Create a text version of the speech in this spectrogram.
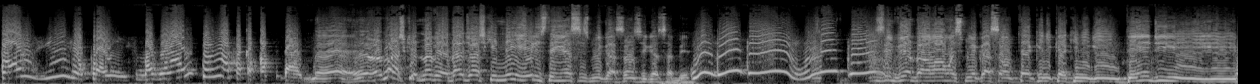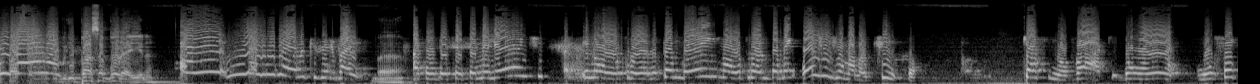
plausível para isso, mas eu não tenho essa capacidade. É, eu acho que, na verdade, eu acho que nem eles têm essa explicação, você quer saber? Ninguém tem, ninguém tem. Eles inventam lá uma explicação técnica que ninguém entende e, passa, e passa, por aí, né? É, e aí no ano que vem vai é. acontecer semelhante, e no outro ano também, no outro ano também. Hoje já uma notícia que a Sinovac doou não sei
